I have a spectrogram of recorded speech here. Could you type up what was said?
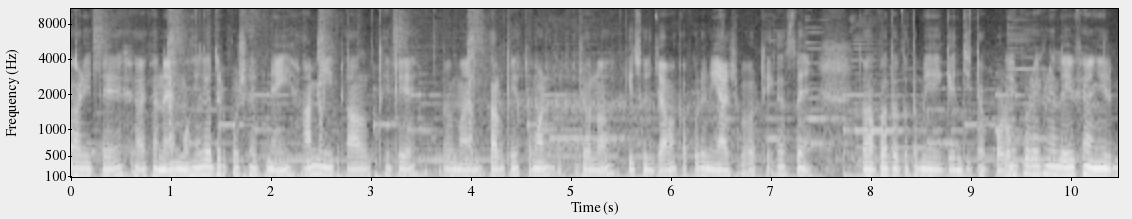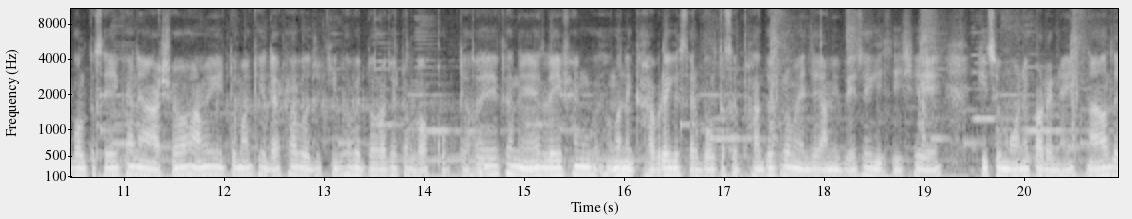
বাড়িতে এখানে মহিলাদের পোশাক নেই। আমি কাল থেকে মানে কালকে তোমার জন্য কিছু জামা কাপড় নিয়ে আসব, ঠিক আছে? তো আপাতত তুমি এই গেঞ্জিটা পরো। এরপর এখানে লেফাং বলতেছে, এখানে আসো, আমি তোমাকে দেখাবো যে কীভাবে দরজাটা লক করতে হয়। এখানে লেফাং মানে ঘাবড়ে গেছে আর বলতেছে, ভাগ্যক্রমে যে আমি বেঁচে গেছি, সে কিছু মনে করে নাই। না হলে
